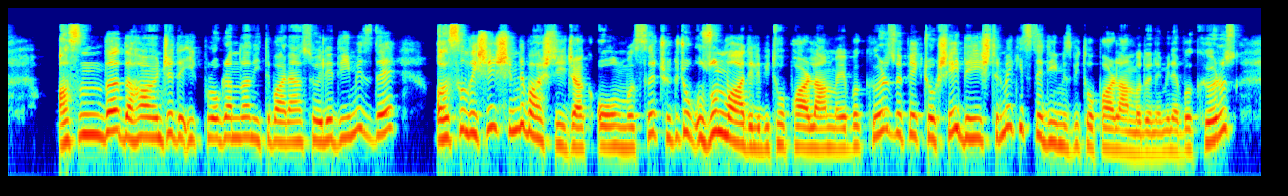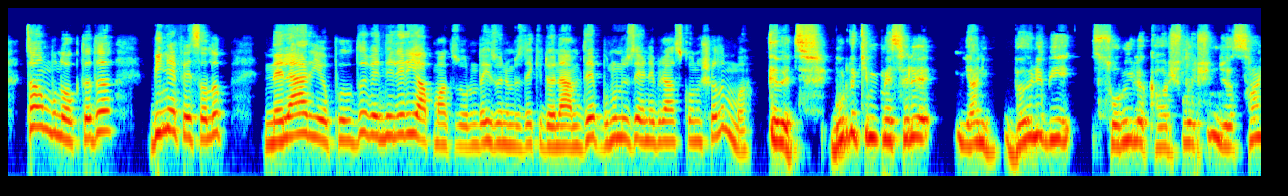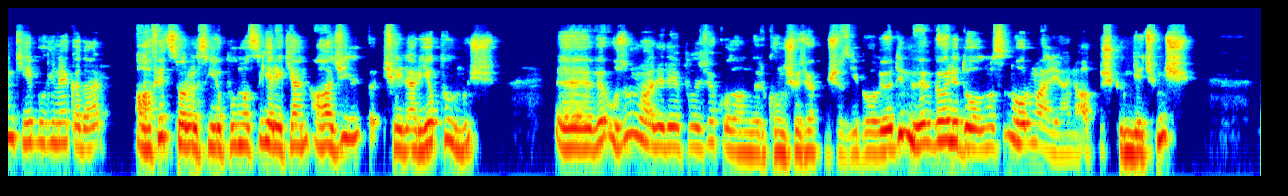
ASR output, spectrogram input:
Aslında daha önce de ilk programdan itibaren söylediğimizde asıl işin şimdi başlayacak olması. Çünkü çok uzun vadeli bir toparlanmaya bakıyoruz ve pek çok şeyi değiştirmek istediğimiz bir toparlanma dönemine bakıyoruz. Tam bu noktada bir nefes alıp neler yapıldı ve neleri yapmak zorundayız önümüzdeki dönemde. Bunun üzerine biraz konuşalım mı? Evet, buradaki mesele yani böyle bir soruyla karşılaşınca sanki bugüne kadar afet sonrası yapılması gereken acil şeyler yapılmış e, ve uzun vadede yapılacak olanları konuşacakmışız gibi oluyor değil mi? Ve böyle de olması normal yani 60 gün geçmiş.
